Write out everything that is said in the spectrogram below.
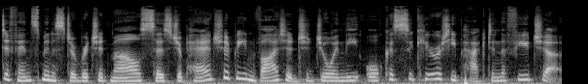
Defence Minister Richard Marles says Japan should be invited to join the AUKUS Security Pact in the future.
